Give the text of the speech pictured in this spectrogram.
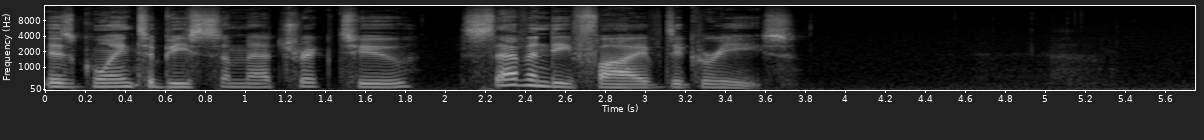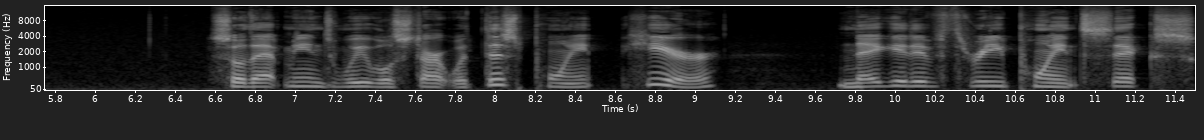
is going to be symmetric to 75 degrees. So that means we will start with this point here, negative 3.6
